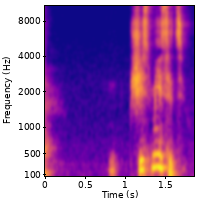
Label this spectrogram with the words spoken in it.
6 місяців.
